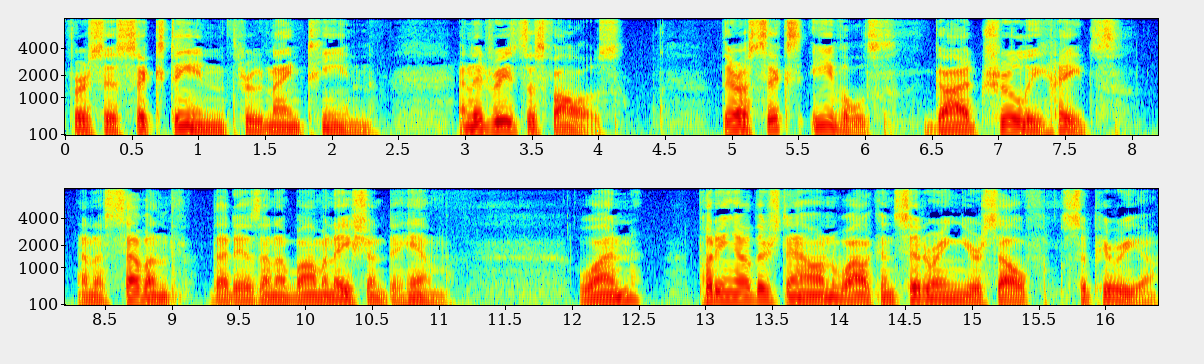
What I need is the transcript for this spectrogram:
verses 16 through 19. And it reads as follows There are six evils God truly hates, and a seventh that is an abomination to him. 1. Putting others down while considering yourself superior.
